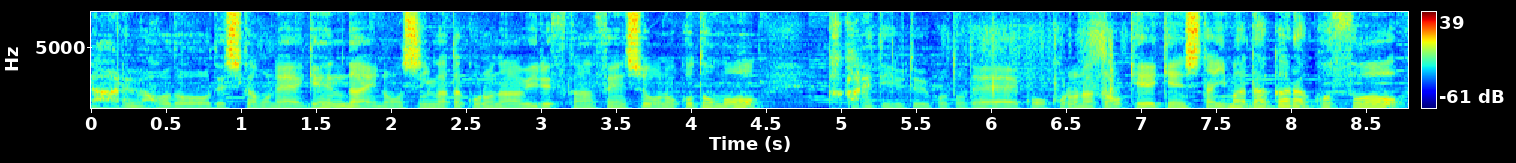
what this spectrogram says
なるほど。でしかもね現代の新型コロナウイルス感染症のことも書かれているということでこうコロナ禍を経験した今だからこそ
